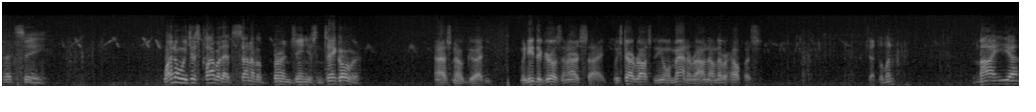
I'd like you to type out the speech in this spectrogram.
Let's see. Why don't we just clobber that son of a burned genius and take over? That's no good. We need the girls on our side. We start rousting the old man around, they'll never help us. Gentlemen, my, uh,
